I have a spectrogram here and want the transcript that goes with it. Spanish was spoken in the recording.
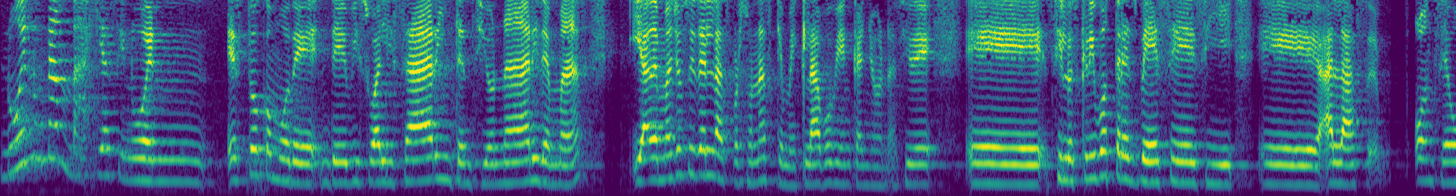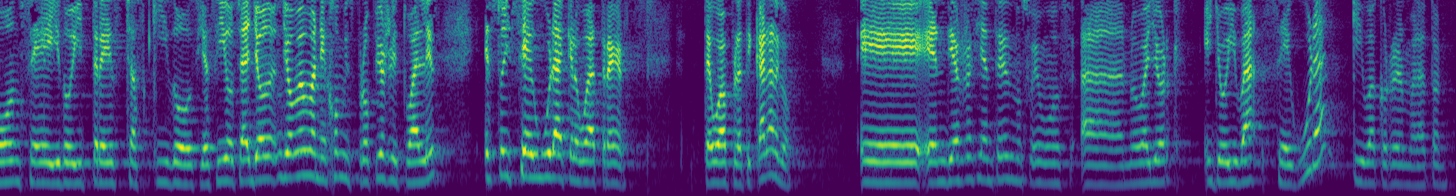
no en una magia, sino en esto como de, visualizar, intencionar y demás. Y además yo soy de las personas que me clavo bien cañón, así de, eh, si lo escribo tres veces y eh, a las 11, 11 y doy tres chasquidos y así, o sea, yo, yo me manejo mis propios rituales, estoy segura que lo voy a traer. Te voy a platicar algo. Eh, en días recientes nos fuimos a Nueva York y yo iba segura que iba a correr el maratón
